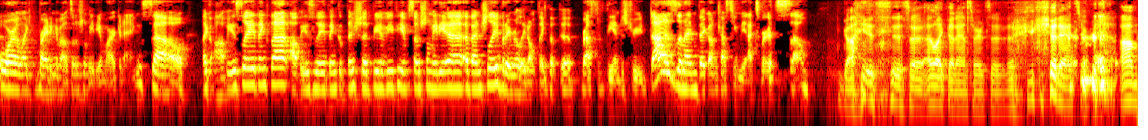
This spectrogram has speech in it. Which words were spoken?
or like writing about social media marketing. So like obviously I think that. Obviously I think that there should be a VP of social media eventually, but I really don't think that the rest of the industry does. And I'm big on trusting the experts. So Guy, it's, it's a, I like that answer. It's a, good answer. Um,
